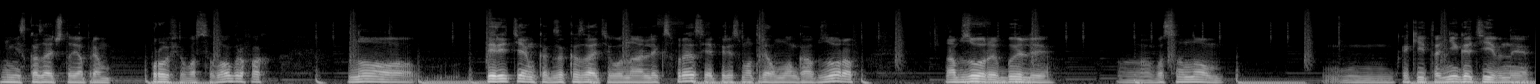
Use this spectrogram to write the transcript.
Не сказать, что я прям профи в осциллографах. Но перед тем, как заказать его на Алиэкспресс, я пересмотрел много обзоров. Обзоры были э, в основном какие-то негативные.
